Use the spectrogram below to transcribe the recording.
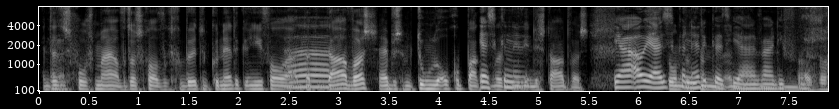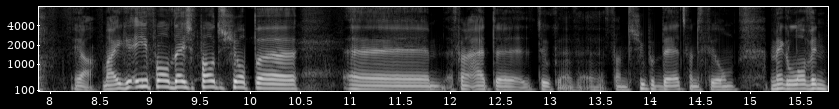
En dat is volgens mij, of het was geloof ik gebeurd in Connecticut. In ieder geval, dat hij Ah. daar was, hebben ze hem toen opgepakt Ja, is omdat hij in de staat was. ja, oh ja, is Connecticut, een- ja, waar die voor. Ja, maar ik- in ieder geval deze Photoshop eh, eh, vanuit eh, natuurlijk van Superbad van de film McLovin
